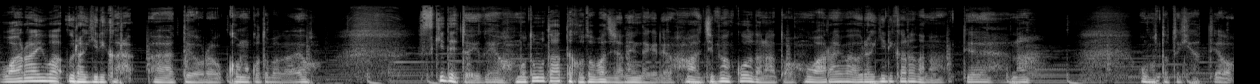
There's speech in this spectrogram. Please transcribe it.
笑いは裏切りからあって俺はこの言葉がよ好きでというかよ、もともとあった言葉じゃないんだけどよ、あ自分はこうだなと、笑いは裏切りからだなってな、思った時があってよ。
